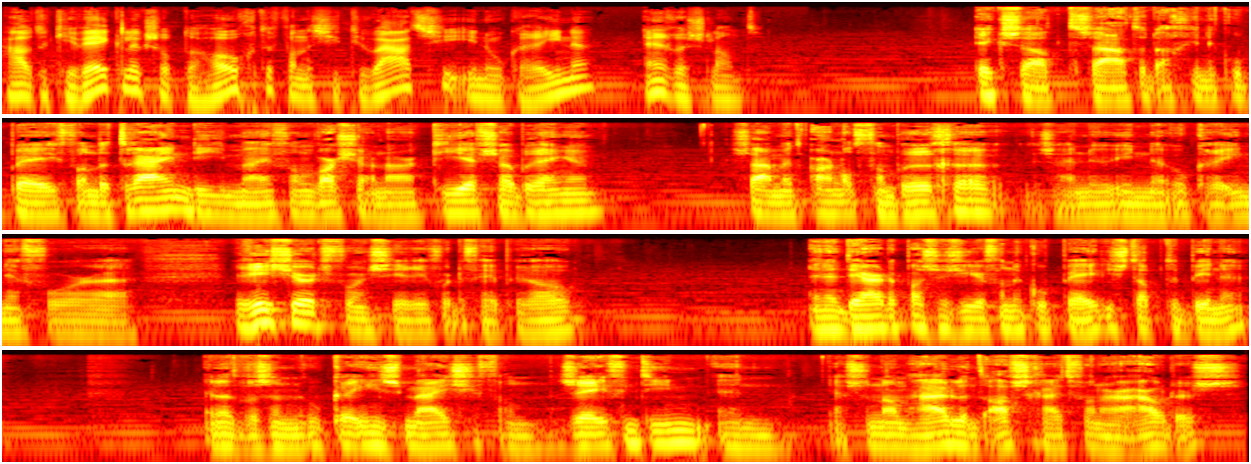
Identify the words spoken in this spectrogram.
houd ik je wekelijks op de hoogte van de situatie in Oekraïne en Rusland. Ik zat zaterdag in de coupé van de trein die mij van Warschau naar Kiev zou brengen. Samen met Arnold van Brugge. We zijn nu in eh, Oekraïne voor uh, research voor een serie voor de VPRO. En de derde passagier van de coupé die stapte binnen. En dat was een Oekraïens meisje van 17 en ja, ze nam huilend afscheid van haar ouders.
